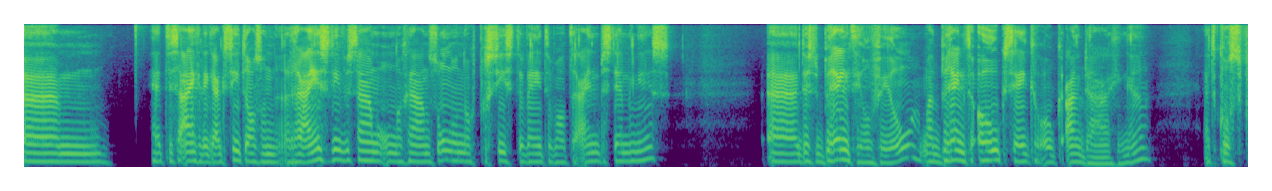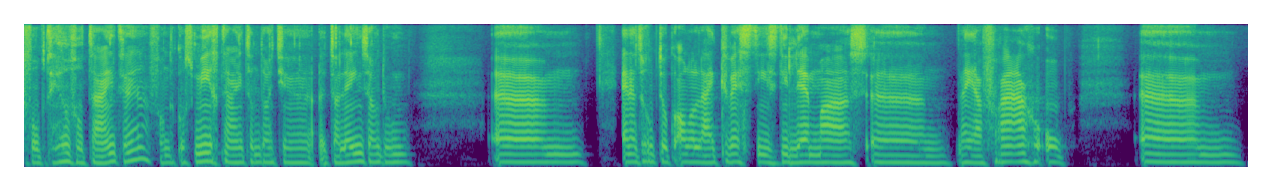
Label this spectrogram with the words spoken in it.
Um, het is eigenlijk, ik zie het als een reis die we samen ondergaan zonder nog precies te weten wat de eindbestemming is. dus het brengt heel veel, maar het brengt ook zeker ook uitdagingen. Het kost bijvoorbeeld heel veel tijd. Hè? Van, het kost meer tijd dan dat je het alleen zou doen. Um, en het roept ook allerlei kwesties, dilemma's, um, nou ja, vragen op. Um,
